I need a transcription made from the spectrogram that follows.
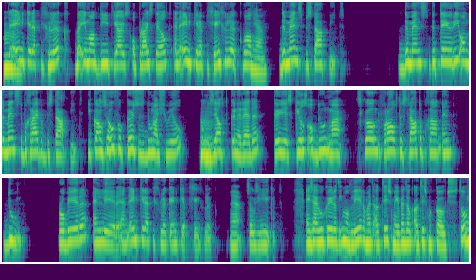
Hmm. De ene keer heb je geluk bij iemand die het juist op prijs stelt. En de ene keer heb je geen geluk. Want. De mens bestaat niet. De, mens, de theorie om de mens te begrijpen bestaat niet. Je kan zoveel cursussen doen als je wil. Om Mhm. jezelf te kunnen redden. Kun je skills opdoen. Maar het is gewoon vooral de straat op gaan en doen. Proberen en leren. En de ene keer heb je geluk, de ene keer heb je geen geluk. ja. Zo zie ik het. En je zei, hoe kun je dat iemand leren met autisme? Je bent ook autismecoach, toch?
